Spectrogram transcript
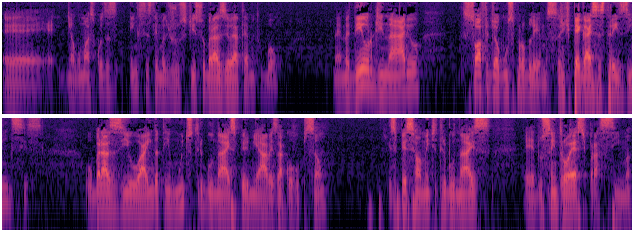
É, em algumas coisas, em sistema de justiça, o Brasil é até muito bom. Né? Mas de ordinário, sofre de alguns problemas. Se a gente pegar esses três índices, o Brasil ainda tem muitos tribunais permeáveis à corrupção, especialmente tribunais é, do centro-oeste para cima.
